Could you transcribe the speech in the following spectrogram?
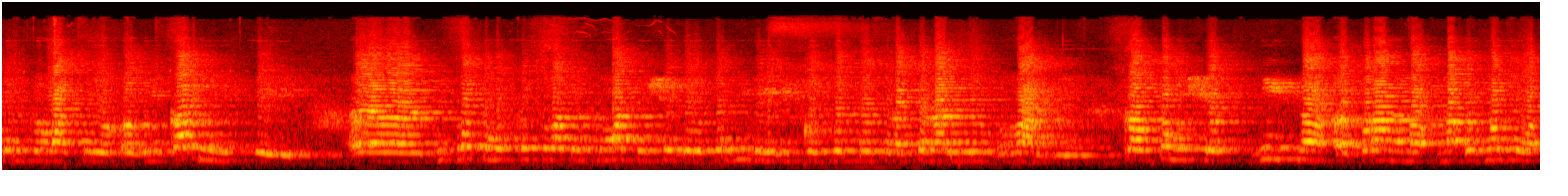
цю інформацію в лікарні місцевій. Е, І просимо скасувати інформацію щодо загибелі військовослужбовця Національної гвардії. Справа в тому, що дійсно е, поранено на одного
